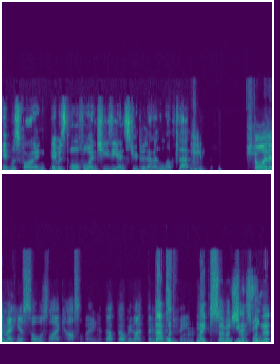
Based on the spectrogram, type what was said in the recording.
It was fine. It was awful and cheesy and stupid, and I loved that. surely they're making a Souls-like Castlevania. That that would be like the That next would- thing. Make so much You would sense, wouldn't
